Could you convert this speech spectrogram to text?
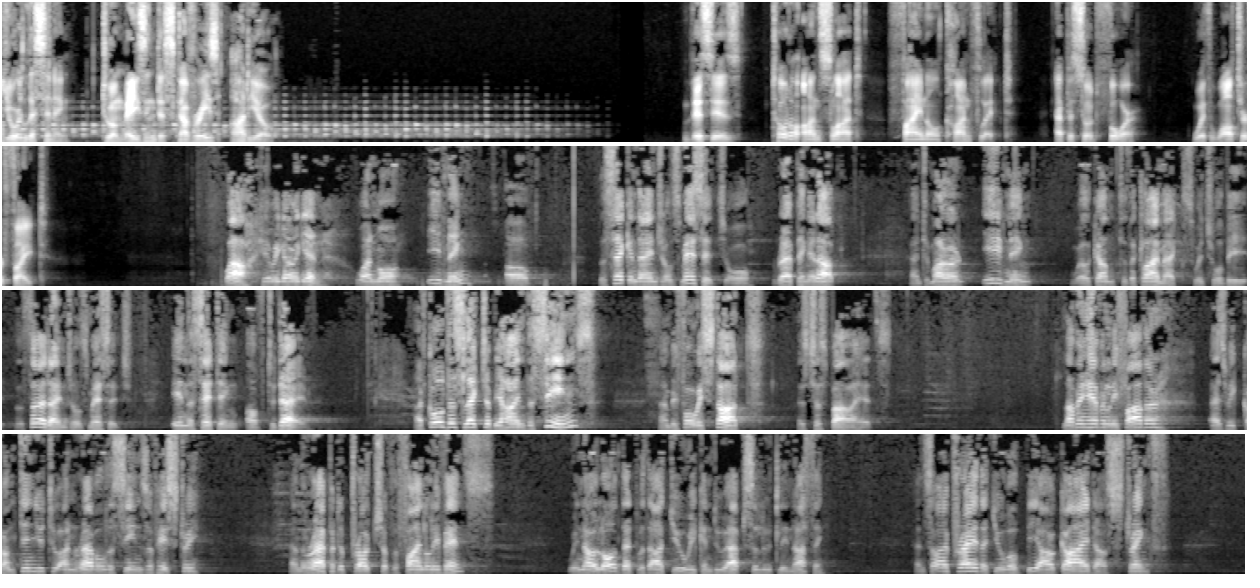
You're listening to Amazing Discoveries Audio. This is Total Onslaught Final Conflict, Episode 4, with Walter Veith. Wow, here we go again. One more evening of the second angel's message, or wrapping it up. And tomorrow evening, we'll come to the climax, which will be the third angel's message in the setting of today. I've called this lecture Behind the Scenes. And before we start, let's just bow our heads. Loving Heavenly Father, as we continue to unravel the scenes of history and the rapid approach of the final events, we know, Lord, that without you we can do absolutely nothing. And so I pray that you will be our guide, our strength,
